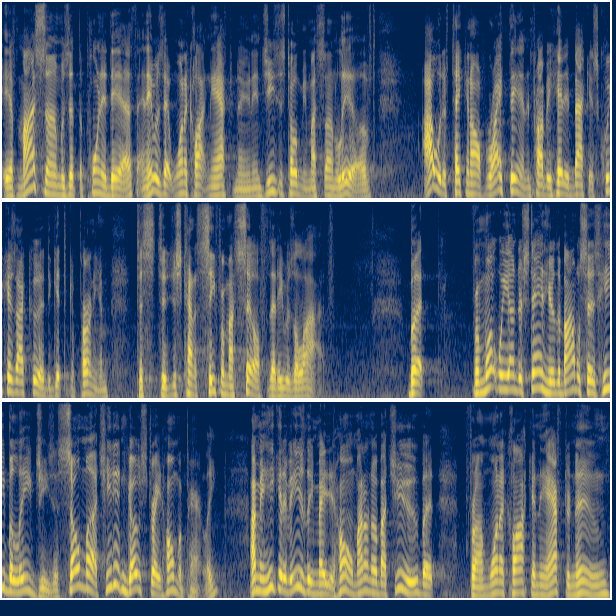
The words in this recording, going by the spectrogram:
if my son was at the point of death and it was at 1 o'clock in the afternoon and Jesus told me my son lived, I would have taken off right then and probably headed back as quick as I could to get to Capernaum to, to just kind of see for myself that he was alive. But from what we understand here, the Bible says he believed Jesus so much, he didn't go straight home, apparently. I mean, he could have easily made it home. I don't know about you, but from 1 o'clock in the afternoon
